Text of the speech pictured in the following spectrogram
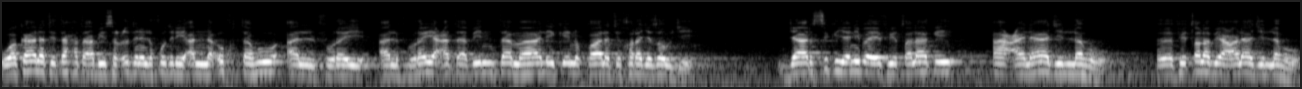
وكانت تحت أبي سعيد الخدري أن أخته الفري الفريعة بنت مالك قالت خرج زوجي. جارسك ينبي في طلاق أعلاج له في طلب علاج له.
